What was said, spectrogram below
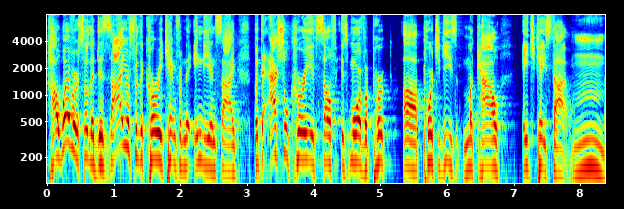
However, so the desire for the curry came from the Indian side, but the actual curry itself is more of a per, uh, Portuguese Macau HK style. And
